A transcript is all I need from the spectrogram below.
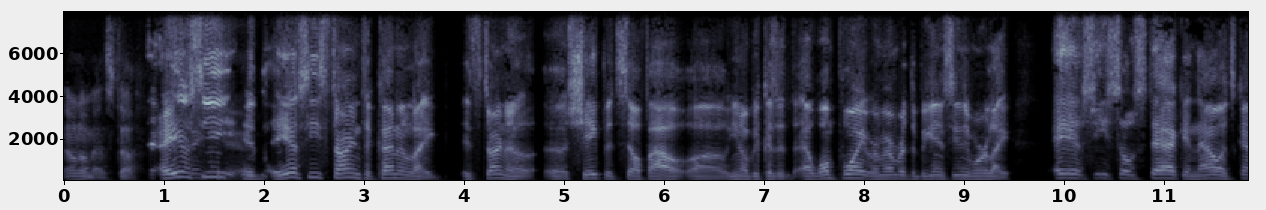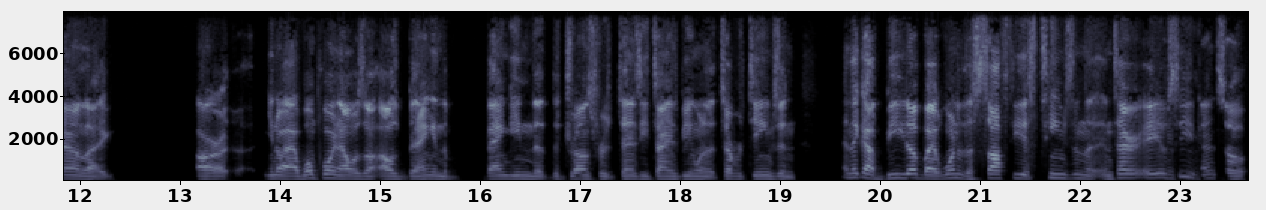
don't know, man. It's tough. The AFC yeah. AFC starting to kind of like it's starting to uh, shape itself out. Uh, you know, because at, at one point, remember at the beginning of the season, we are like AFC so stacked, and now it's kind of like, our, you know, at one point I was I was banging the banging the, the drums for Tennessee Titans being one of the tougher teams, and and they got beat up by one of the softiest teams in the entire AFC, man. So,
